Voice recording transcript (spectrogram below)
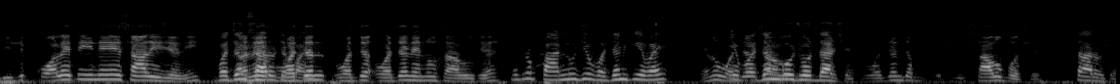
બીજી ક્વોલિટી ને સારી છે એની. વજન સારું છે વજન વજન એનું સારું છે. મિત્રો પાનનું જે વજન કહેવાય એનું વજન બહુ જોરદાર છે. વજન સારું પડશે. સારું છે.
